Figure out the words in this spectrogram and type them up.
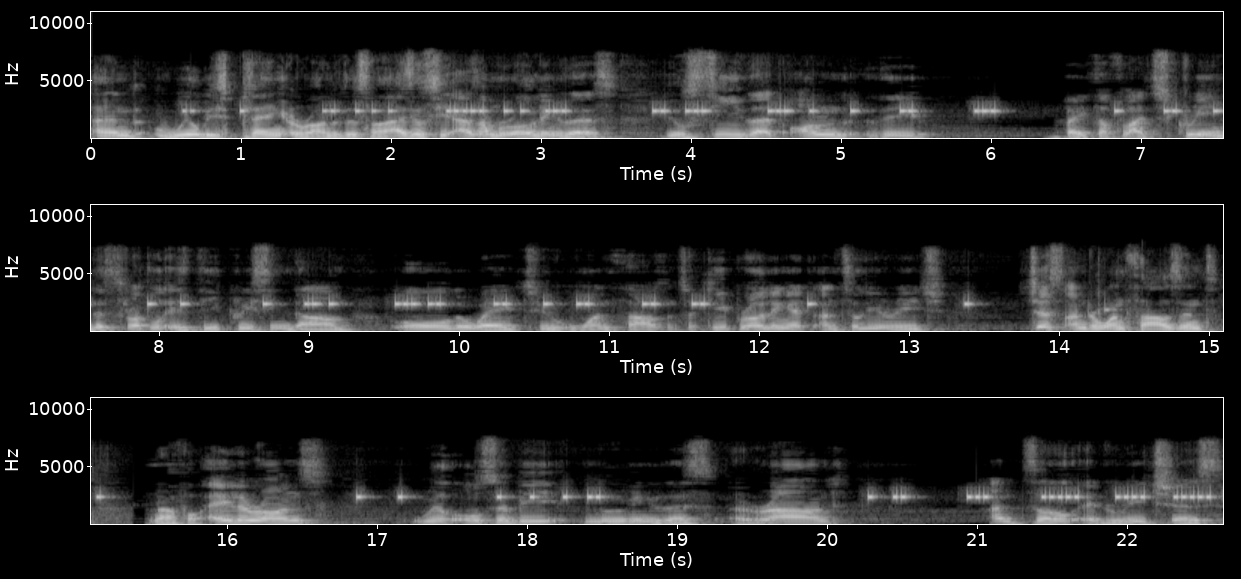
and we'll be playing around with this. Now, as you'll see, as I'm rolling this, you'll see that on the Betaflight screen, the throttle is decreasing down all the way to 1000. So keep rolling it until you reach just under 1000. Now for ailerons, we'll also be moving this around until it reaches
